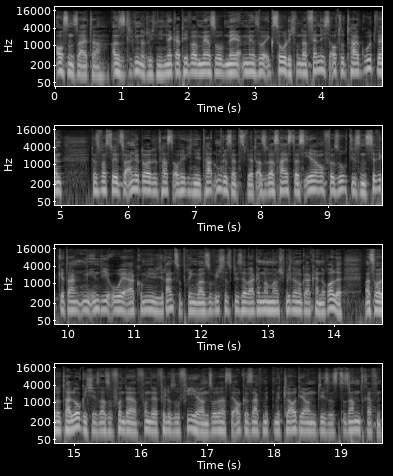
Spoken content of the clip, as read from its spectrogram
Außenseiter. Also es klingt natürlich nicht negativ, aber mehr so, mehr, mehr so exotisch. Und da fände ich es auch total gut, wenn das, was du jetzt so angedeutet hast, auch wirklich in die Tat umgesetzt wird. Also das heißt, dass ihr auch versucht, diesen Civic-Gedanken in die OER-Community reinzubringen, weil so wie ich das bisher wahrgenommen habe, spielt er noch gar keine Rolle. Was aber total logisch ist, also von der, von der Philosophie her. Und so hast du ja auch gesagt mit, mit Claudia und dieses Zusammentreffen.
